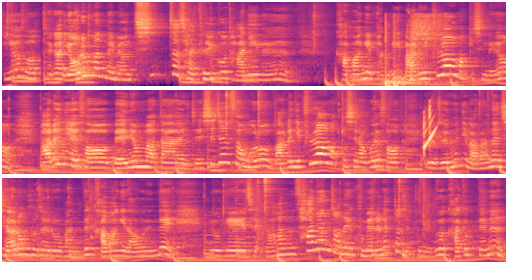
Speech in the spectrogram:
이어서 제가 여름만 되면 진짜 잘 들고 다니는 가방이 바로 이 마르니 플라워 마켓인데요. 마르니에서 매년마다 이제 시즌성으로 마르니 플라워 마켓이라고 해서 요즘 흔히 말하는 재활용 소재로 만든 가방이 나오는데 이게 제가 한 4년 전에 구매를 했던 제품이고요. 가격대는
